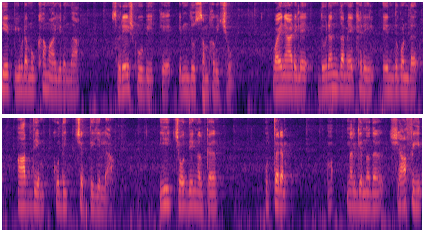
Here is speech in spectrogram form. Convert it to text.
ജെ പിയുടെ മുഖമായിരുന്ന സുരേഷ് ഗോപിക്ക് എന്തു സംഭവിച്ചു? വയനാടിലെ ദുരന്ത മേഖലയിൽ എന്തുകൊണ്ട് ആദ്യം കുതിച്ചെത്തിയില്ല? ഈ ചോദ്യങ്ങൾക്ക് ഉത്തരം നൽകുന്നത് ഷാഫി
